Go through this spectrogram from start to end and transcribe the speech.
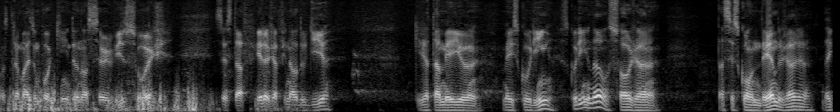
Mostrar mais um pouquinho do nosso serviço hoje. Sexta-feira, já final do dia. Aqui já tá meio, meio escurinho. Escurinho não, o sol já tá se escondendo já, já. Daí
